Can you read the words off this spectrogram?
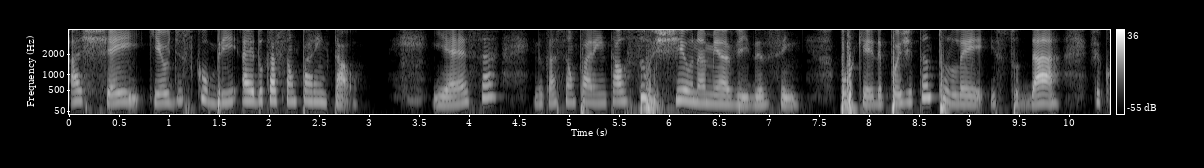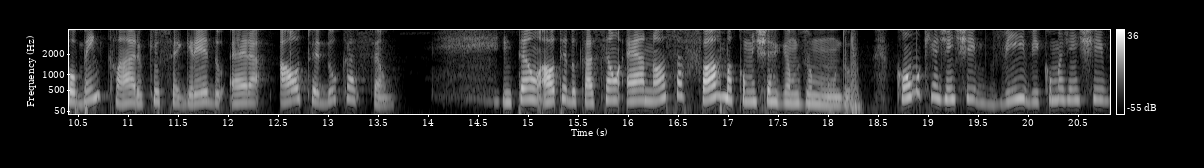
achei, que eu descobri a educação parental. E essa educação parental surgiu na minha vida, assim, porque depois de tanto ler, estudar, ficou bem claro que o segredo era autoeducação. Então, a autoeducação é a nossa forma como enxergamos o mundo. Como que a gente vive, como a gente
